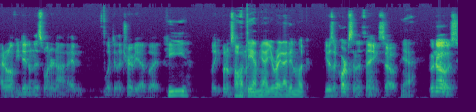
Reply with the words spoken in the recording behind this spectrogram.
I don't know if he did in this one or not. I haven't looked in the trivia, but He, like he put himself. oh in the, damn, yeah, you're right. I didn't look. he was a corpse in the thing. So Yeah, who knows?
